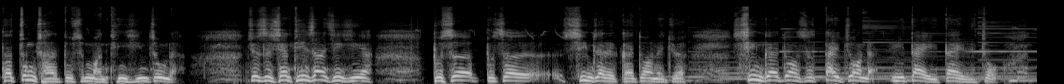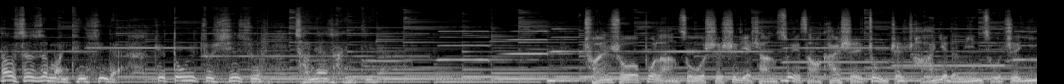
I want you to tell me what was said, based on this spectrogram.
他种茶都是满天星种的，就是像天上星星啊，不是不是现在的阶段的，就现阶段是带状的，一代一代的种，到时是满天星的，就东一株西一株，产量是很低的。传说布朗族是世界上最早开始种植茶叶的民族之一，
